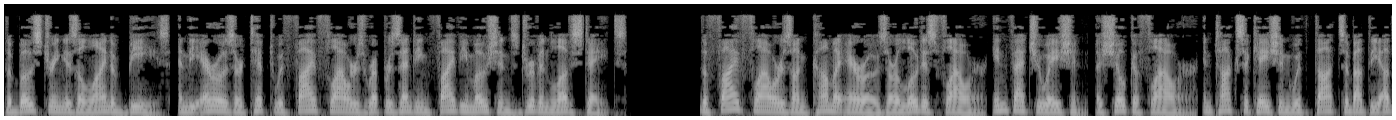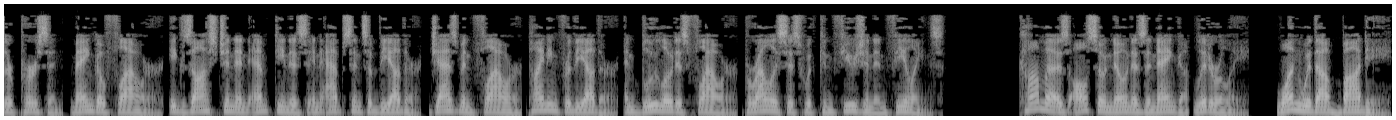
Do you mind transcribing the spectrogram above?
the bowstring is a line of bees, and the arrows are tipped with five flowers representing five emotions-driven love states. The five flowers on Kama arrows are lotus flower infatuation, ashoka flower intoxication with thoughts about the other person, mango flower exhaustion and emptiness in absence of the other, jasmine flower pining for the other and blue lotus flower paralysis with confusion and feelings. Kama is also known as ananga literally, one without body,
